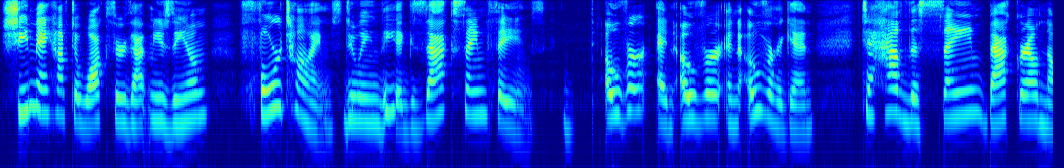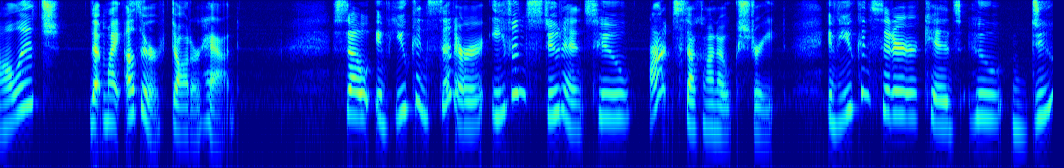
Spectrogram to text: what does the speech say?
She may have to walk through that museum four times doing the exact same things over and over and over again to have the same background knowledge that my other daughter had. So, if you consider even students who aren't stuck on Oak Street, if you consider kids who do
